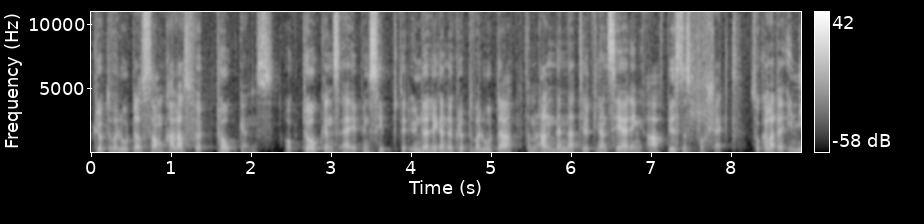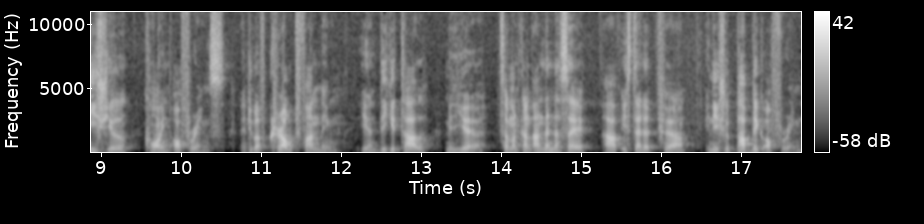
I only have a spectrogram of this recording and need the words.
kryptovalutor som kallas för tokens. Och tokens är i princip det underliggande kryptovaluta som man använder till finansiering av businessprojekt, så kallade initial coin offerings, en typ av crowdfunding i en digital miljö som man kan använda sig av istället för initial public offering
